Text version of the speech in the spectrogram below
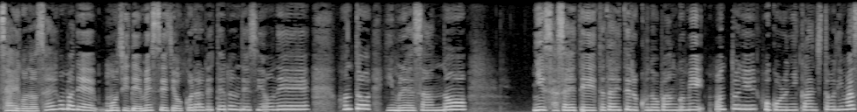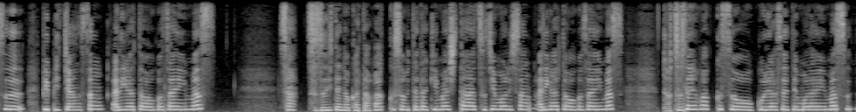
最後の最後まで文字でメッセージを送られてるんですよね。本当、井村さんのに支えていただいているこの番組、本当に誇りに感じております。ピピちゃんさん、ありがとうございます。さあ、続いての方、ファックスをいただきました。辻森さん、ありがとうございます。突然ファックスを送らせてもらいます。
